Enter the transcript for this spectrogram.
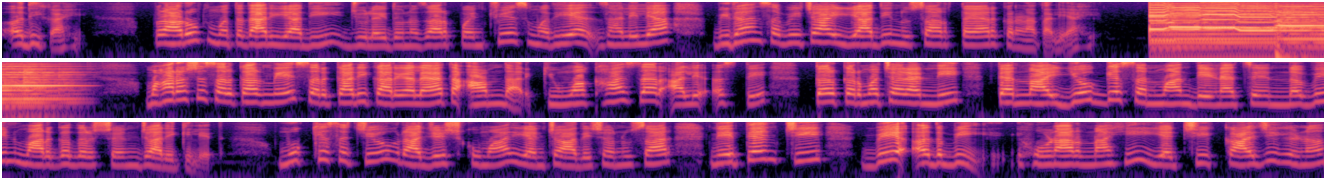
अधिक आहे. प्रारूप मतदार यादी जुलै दोन हजार पंचवीसमध्ये झालेल्या विधानसभेच्या यादीनुसार तयार करण्यात आली आहे. महाराष्ट्र सरकारने सरकारी कार्यालयात आमदार किंवा खासदार आले असते तर कर्मचाऱ्यांनी त्यांना योग्य सन्मान देण्याचे नवीन मार्गदर्शन जारी केलेत. मुख्य सचिव राजेश कुमार यांच्या आदेशानुसार नेत्यांची बेअदबी होणार नाही याची काळजी घेणं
